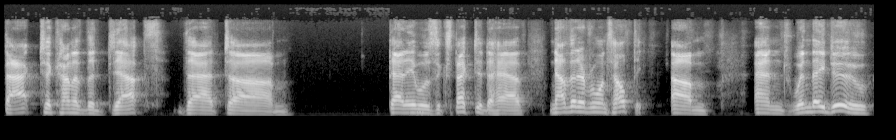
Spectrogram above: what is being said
back to kind of the depth that um, that it was expected to have now that everyone's healthy. Um, and when they do,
